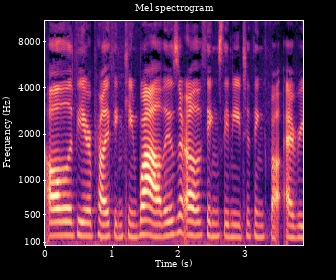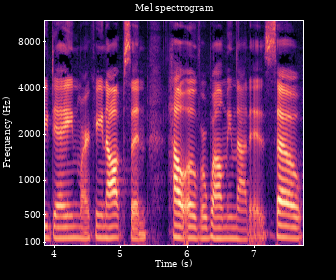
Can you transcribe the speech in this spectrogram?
all of you are probably thinking, wow, those are all the things they need to think about every day in marketing ops and how overwhelming that is. So,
